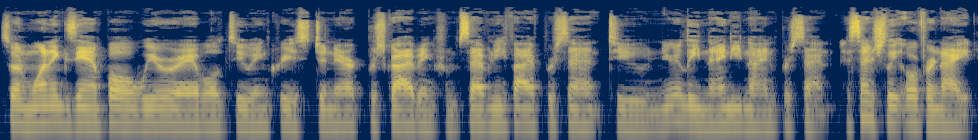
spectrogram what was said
So in one example, we were able to increase generic prescribing from 75% to nearly 99%, essentially overnight,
